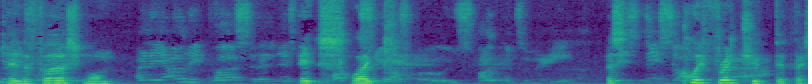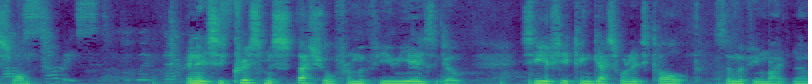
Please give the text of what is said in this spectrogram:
Okay, the first one it's like Cliff Richard did this one, and it's a Christmas special from a few years ago. See if you can guess what it's called. Some of you might know.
